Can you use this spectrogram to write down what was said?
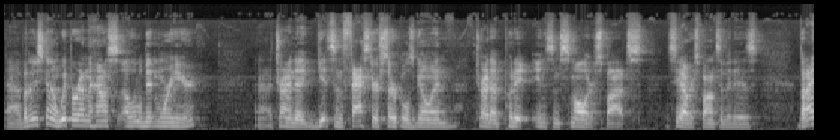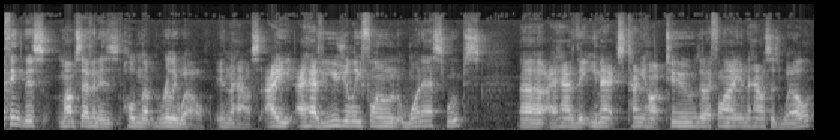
Uh, but I'm just going to whip around the house a little bit more here, uh, trying to get some faster circles going, try to put it in some smaller spots, and see how responsive it is. But I think this Mob 7 is holding up really well in the house. I, I have usually flown 1S whoops, uh, I have the Emax Tiny Hawk 2 that I fly in the house as well,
